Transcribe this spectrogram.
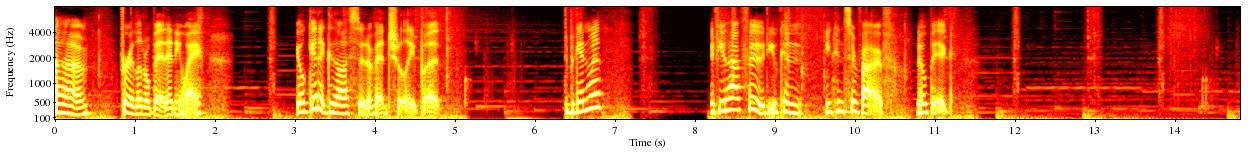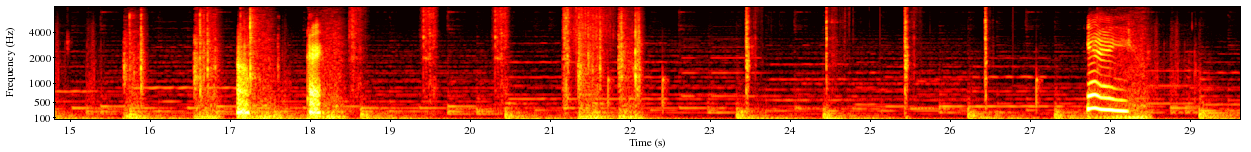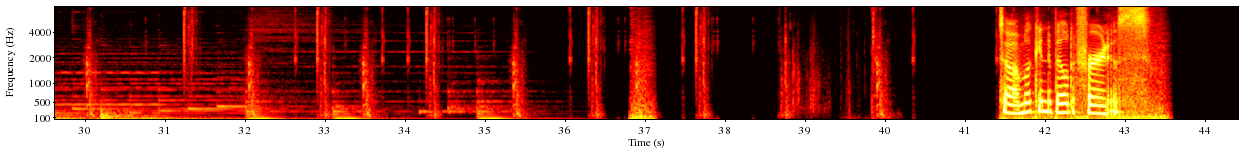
um, for a little bit anyway. You'll get exhausted eventually, but to begin with, if you have food, you can you can survive. No big. So I'm looking to build a furnace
